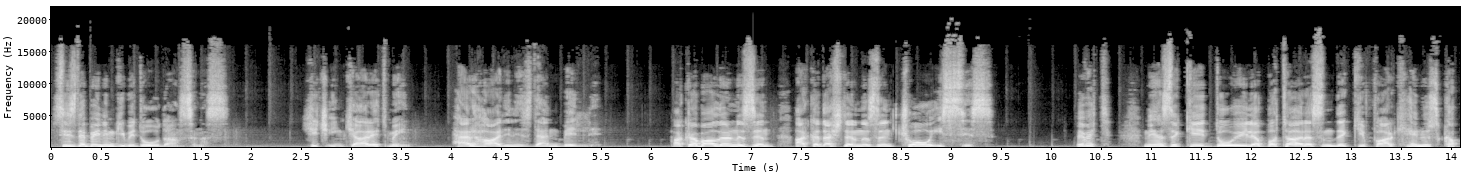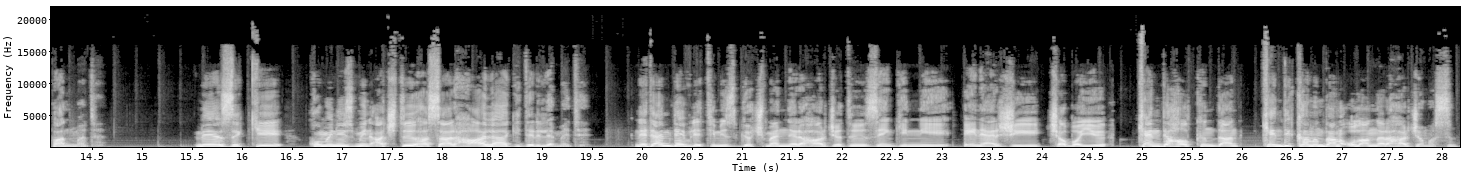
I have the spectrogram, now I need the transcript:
Siz de benim gibi doğudansınız. Hiç inkar etmeyin. Her halinizden belli. Akrabalarınızın, arkadaşlarınızın çoğu işsiz. Evet, ne yazık ki doğu ile batı arasındaki fark henüz kapanmadı. Ne yazık ki komünizmin açtığı hasar hala giderilemedi. Neden devletimiz göçmenlere harcadığı zenginliği, enerjiyi, çabayı kendi halkından, kendi kanından olanlara harcamasın?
